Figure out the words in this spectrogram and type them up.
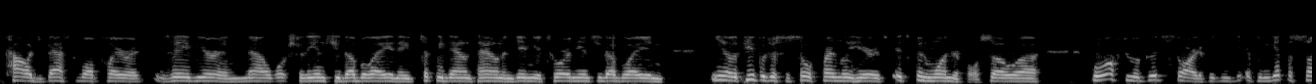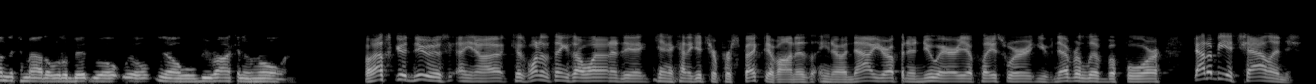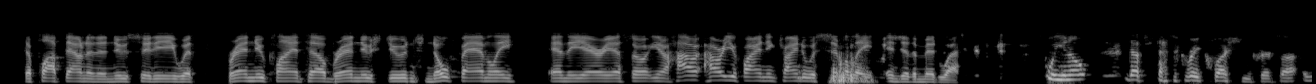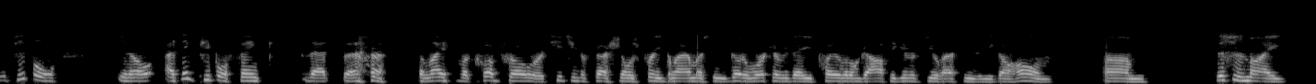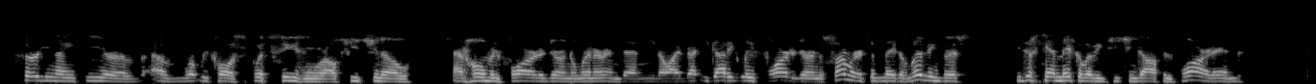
college basketball player at Xavier and now works for the NCAA. And they took me downtown and gave me a tour in the NCAA. And, you know, the people just are so friendly here. It's, it's been wonderful. So, uh, we're off to a good start. If we can, if we can get the sun to come out a little bit, we'll, we'll, you know, we'll be rocking and rolling. Well, that's good news, uh, you know, because one of the things I wanted to kind of, kind of get your perspective on is, you know, now you're up in a new area, a place where you've never lived before. Got to be a challenge to plop down in a new city with brand new clientele, brand new students, no family in the area. So, you know, how how are you finding trying to assimilate into the Midwest? Well, you know, that's that's a great question, Chris. Uh, people you know, I think people think that the life of a club pro or a teaching professional is pretty glamorous. That you go to work every day, you play a little golf, you give a few lessons, and you go home. Um, this is my 39th year of, of what we call a split season, where I'll teach, you know, at home in Florida during the winter, and then you know I got you got to leave Florida during the summer to make a living, but you just can't make a living teaching golf in Florida. And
